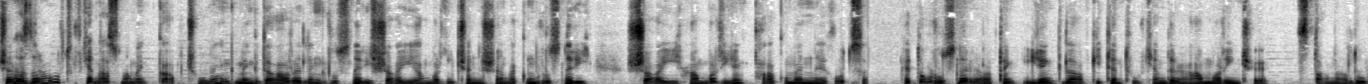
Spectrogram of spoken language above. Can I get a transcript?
Չնայած նրան, որ Թուրքիան ասում է մենք կապ չունենք, մենք դա արել ենք ռուսների շահի համար, ինչ է նշանակում ռուսների շահի համար, իրենք փակում են նեղոցը։ Հետո ռուսները արդեն իրենք լավ գիտեն Թուրքիան դրա համար ինչ է ստանալու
